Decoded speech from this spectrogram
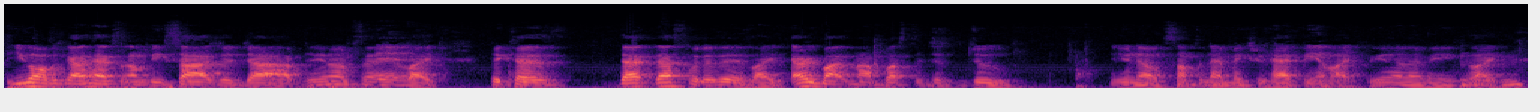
you always gotta have something besides your job. You know what I'm saying? Yeah. Like because that that's what it is. Like everybody's not busted just do, you know, something that makes you happy in life. You know what I mean? Like Mhm.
